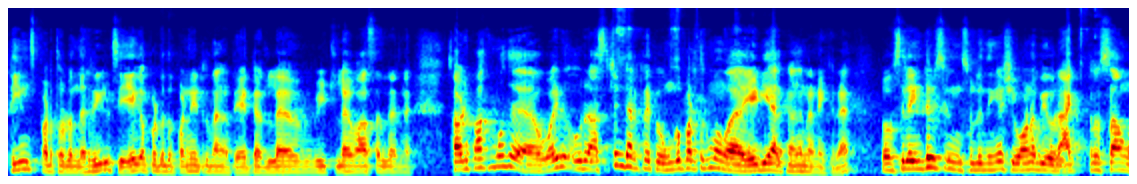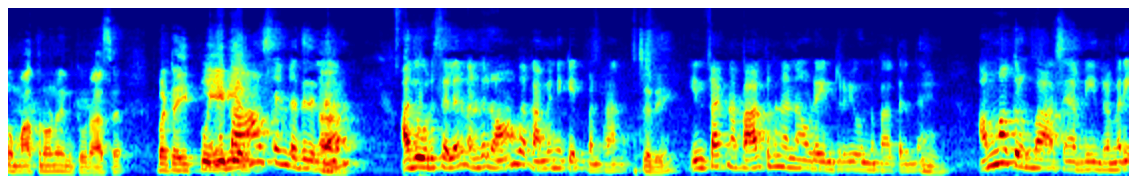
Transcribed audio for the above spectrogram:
டீன்ஸ் படத்தோட அந்த ரீல்ஸ் ஏகப்பட்டது பண்ணிட்டு இருந்தாங்க. தியேட்டர்ல வீட்டில் வாசல்லன்னு. ஸோ அப்படி பார்க்கும்போது why- ஒரு அசிஸ்டன்ட் டேரக்டர் இப்போ உங்க படத்துக்கும் அவங்க ஐடியா இருக்காங்கன்னு நினைக்கிறேன். ஸோ சில இன்டர்வியூஸ் நீங்க சொல்லியிருந்தீங்க ஷி வாண்ட் பி ஒரு ஆக்ட்ரஸா அவங்க மாத்தணும்னு எனக்கு ஒரு ஆசை. பட் இப்போ எனக்கு ஏடியா ஆசைன்றது இல்ல. அது ஒரு சிலர் வந்து ராங்கா கம்யூனிகேட் பண்றாங்க. சரி. இன்ஃபேக்ட் நான் பார்த்திபன் அண்ணாவோட இன்டர்வியூ ஒன்று பார்த்திருந்தேன். அம்மாக்கு ரொம்ப ஆசை அப்படின்ற மாதிரி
